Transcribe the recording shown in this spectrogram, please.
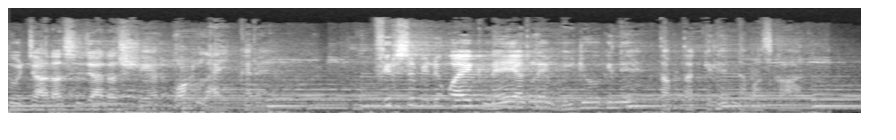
तो ज़्यादा से ज़्यादा शेयर और लाइक करें। फिर से मिलूँगा एक नए अगले वीडियो के लिए। तब तक के लिए नमस्कार।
